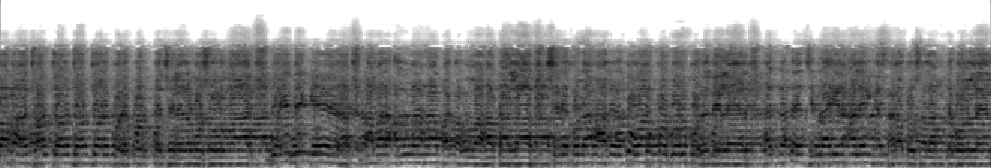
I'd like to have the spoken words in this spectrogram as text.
বাবা ঝরঝর ঝরঝর করে পড়তেছিলেন মুসলমান। ওই দিকে আমার আল্লাহ পাক আল্লাহ তাআলা সেরে খোদা, আলের দোয়া কবুল করে দিলেন হযরত জিবরাইল আলাইহিস সালামকে বললেন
